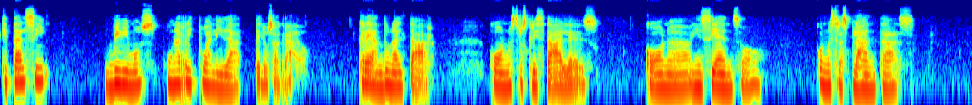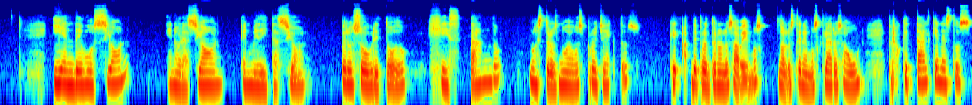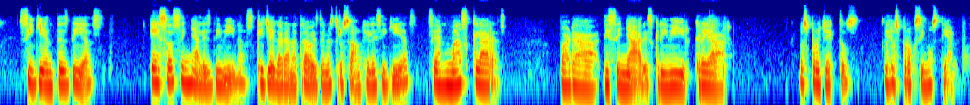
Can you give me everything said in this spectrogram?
¿qué tal si vivimos una ritualidad de lo sagrado, creando un altar con nuestros cristales, con eh, incienso, con nuestras plantas. Y en devoción, en oración, en meditación, pero sobre todo gestando nuestros nuevos proyectos, que de pronto no lo sabemos, no los tenemos claros aún, pero qué tal que en estos siguientes días esas señales divinas que llegarán a través de nuestros ángeles y guías sean más claras para diseñar, escribir, crear los proyectos de los próximos tiempos.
